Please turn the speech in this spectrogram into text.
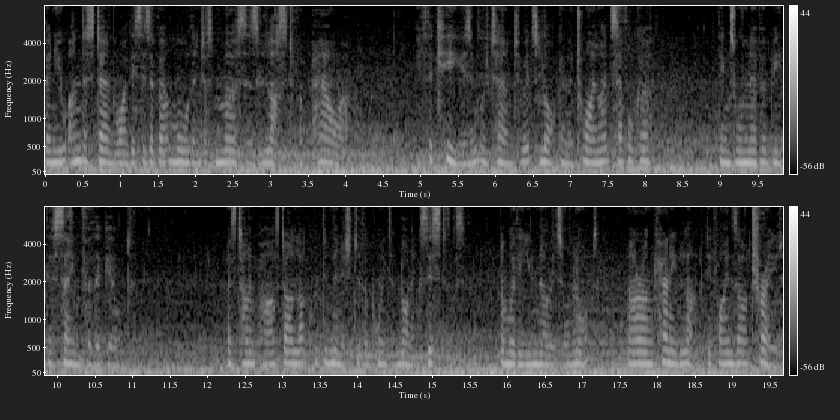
Then you understand why this is about more than just Mercer's lust for power. If the key isn't returned to its lock in the Twilight Sepulchre, things will never be the same for the Guild. As time passed, our luck would diminish to the point of non-existence, and whether you know it or not, our uncanny luck defines our trade.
